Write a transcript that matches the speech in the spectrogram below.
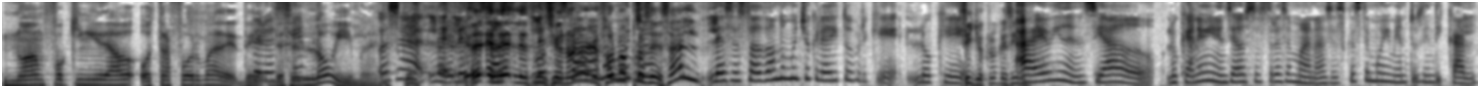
no han fucking ideado otra forma de, de, ser que- lobby, man. O sea, que- le- les, Eh, estás- les, les funcionó la reforma mucho- procesal. Les estás dando mucho crédito porque lo que Sí, yo creo que sí. ha evidenciado, lo que han evidenciado estas tres semanas es que este movimiento sindical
